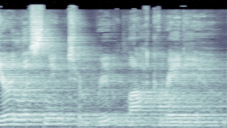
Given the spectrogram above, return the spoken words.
You're listening to Rootlock Radio.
